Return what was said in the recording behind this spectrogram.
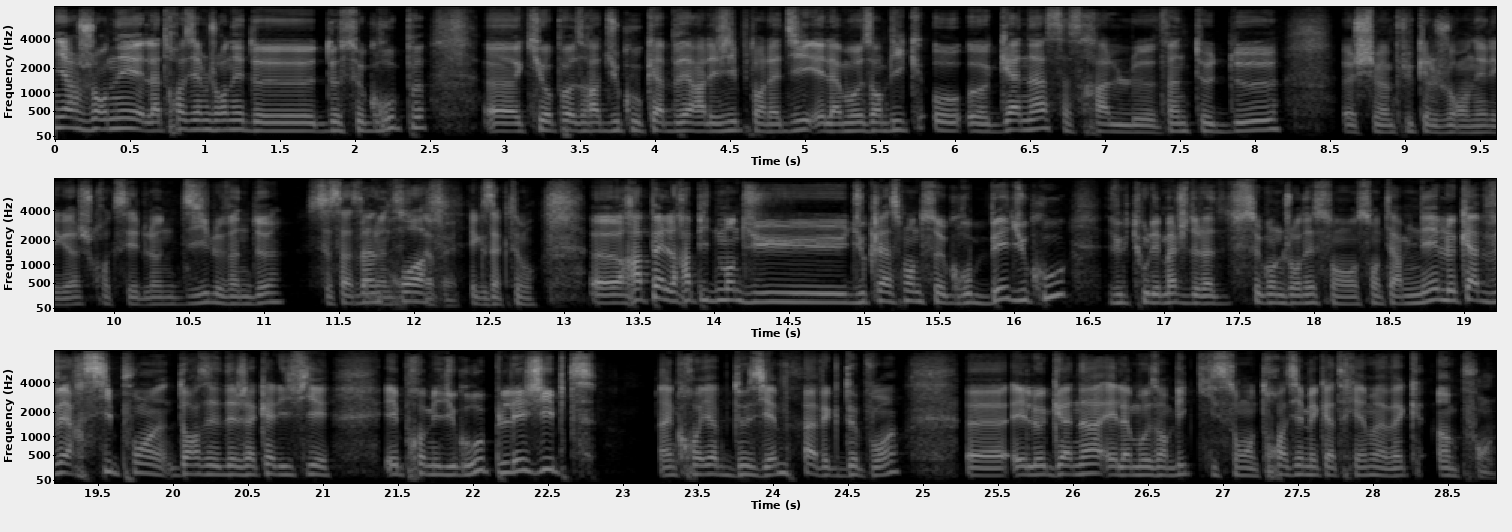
dernière journée, la troisième journée de, de ce groupe euh, qui opposera du coup Cap Vert à l'Égypte, on l'a dit, et la Mozambique au euh, Ghana. Ça sera le 22. euh, je sais même plus quel jour on est, les gars. Je crois que c'est lundi, le 22. C'est ça, c'est lundi. 23. Tout à fait. Exactement. Euh, rappel rapidement du, du classement de ce groupe B, du coup, vu que tous les matchs de la seconde journée sont, sont terminés. Le Cap Vert, 6 points, d'ores et déjà qualifié et premier du groupe. L'Égypte, incroyable, deuxième avec 2 points. Euh, et le Ghana et la Mozambique qui sont troisième et quatrième avec 1 point.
